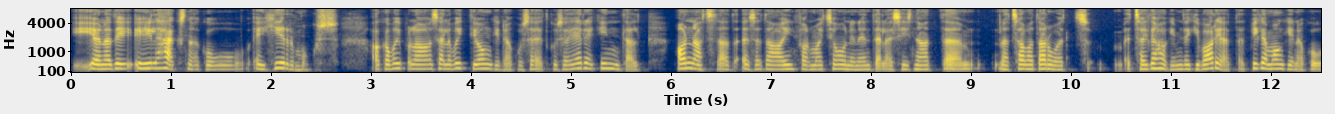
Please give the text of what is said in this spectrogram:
ja nad ei, ei läheks nagu, ei hirmuks. aga võib-olla selle võti ongi nagu see, et kui sa järjekindlalt annad seda, seda informatsiooni nendele, siis nad, nad saavad aru, et, et sa ei tahagi midagi varjata, et pigem ongi nagu,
